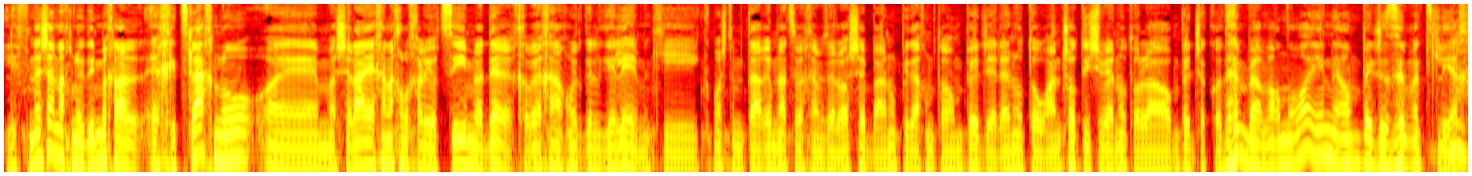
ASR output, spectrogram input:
לפני שאנחנו יודעים בכלל איך הצלחנו, אה, השאלה היא איך אנחנו בכלל יוצאים לדרך ואיך אנחנו מתגלגלים, כי כמו שאתם מתארים לעצמכם, זה לא שבאנו, פיתחנו את ה home page, העלינו אותו one shot, השווינו אותו ל home page הקודם, ואמרנו, אוי, הנה ה home page הזה מצליח.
